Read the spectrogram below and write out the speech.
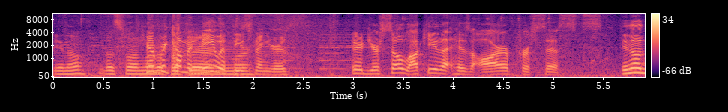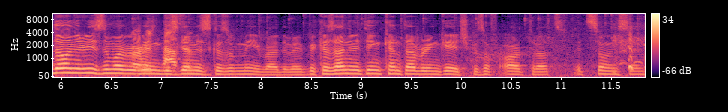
You know, that's why I'm You're becoming me with anymore. these fingers. Dude, you're so lucky that his R persists. You know, the only reason why we're Or winning this game is because of me, by the way. Because anything can't ever engage because of our threat. It's so insane.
